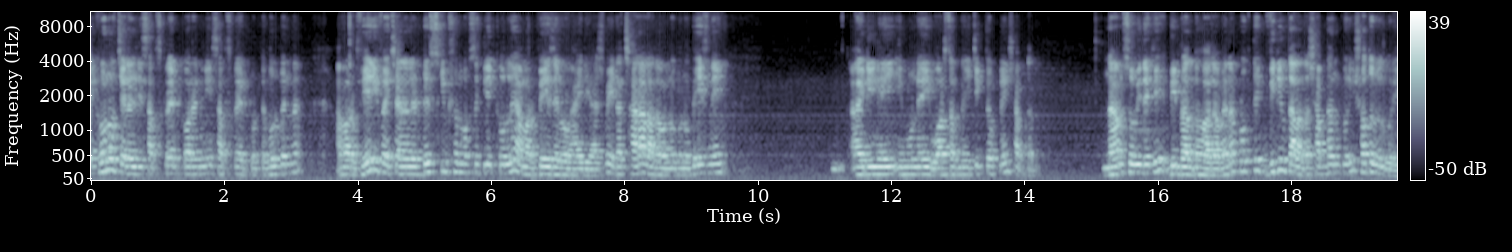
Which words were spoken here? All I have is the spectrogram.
এখনও চ্যানেলটি সাবস্ক্রাইব করেননি, সাবস্ক্রাইব করতে ভুলবেন না। আমার ভেরিফাই চ্যানেলের ডিসক্রিপশন বক্সে ক্লিক করলে আমার পেজ এবং আইডি আসবে। এটা ছাড়া আলাদা অন্য কোনো পেজ নেই। আইডি নেই ইমো নেই হোয়াটসঅ্যাপ নেই টিকটক নেই, সাবধান। নাম, ছবি দেখে বিভ্রান্ত হওয়া যাবে না। প্রত্যেক ভিডিওতে আলাদা, সাবধান করি, সতর্ক করি।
